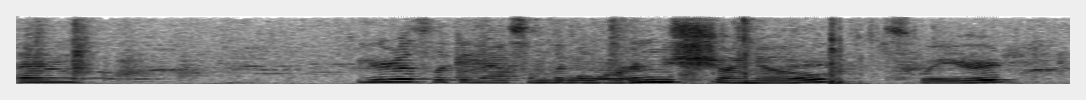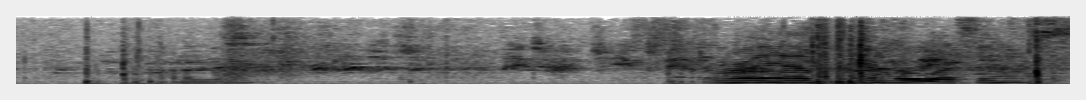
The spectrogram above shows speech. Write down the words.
and you're just looking at something orange, I know. It's weird. Um, don't really have camera lessons.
